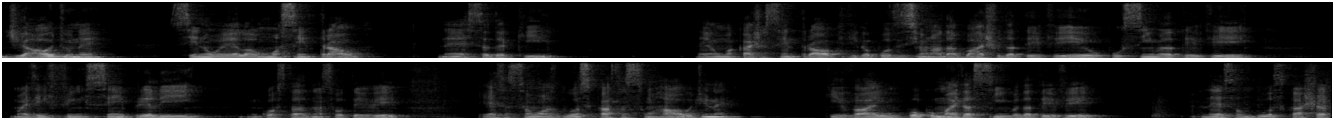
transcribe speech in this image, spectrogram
de áudio, né? Sendo ela uma central, né? Essa daqui é uma caixa central que fica posicionada abaixo da TV ou por cima da TV, mas enfim, sempre ali encostado na sua TV. Essas são as duas caixas Sunround, né? que vai um pouco mais acima da TV, né? São duas caixas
